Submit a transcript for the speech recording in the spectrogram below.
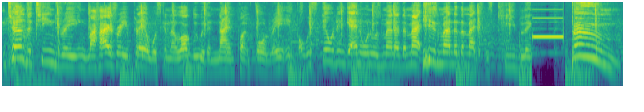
In terms of teams rating, my highest rated player was Calhanoglu with a 9.4 rating, but we still didn't get anyone who was man of the match. His man of the match was Keebling. Boom!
